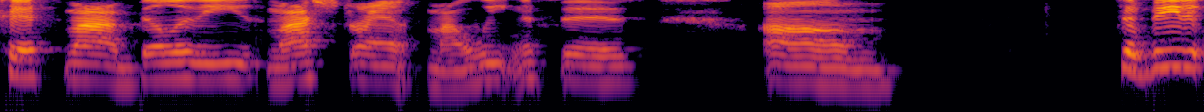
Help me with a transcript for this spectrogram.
test my abilities, my strengths, my weaknesses, um, to be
